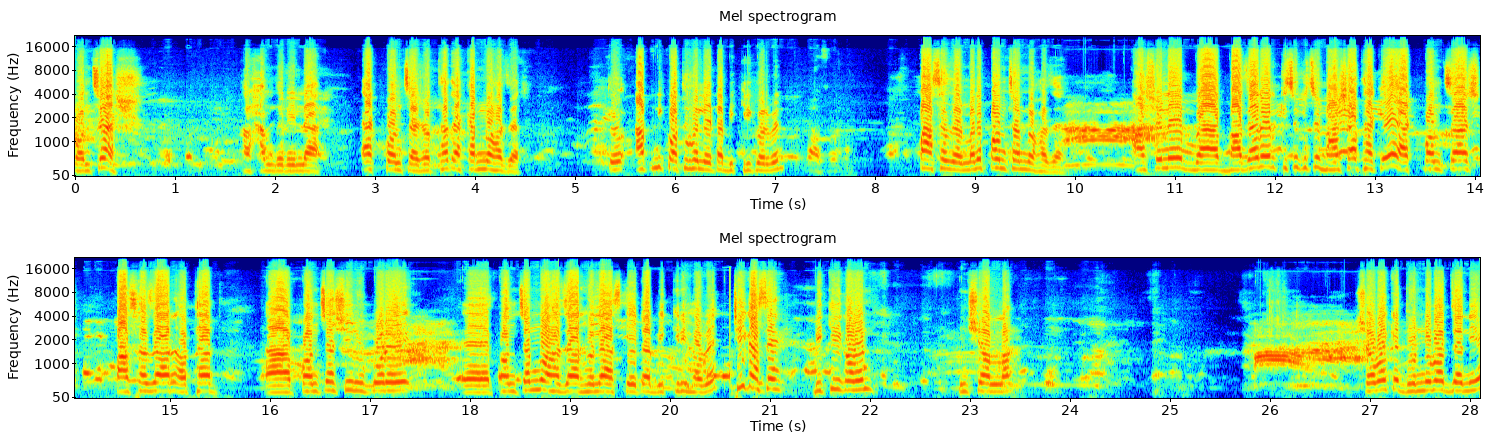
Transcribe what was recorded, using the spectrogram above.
পঞ্চাশ। আলহামদুলিল্লাহ এক পঞ্চাশ অর্থাৎ একান্ন হাজার। তো আপনি কত হলে এটা বিক্রি করবেন? পাঁচ হাজার মানে পঞ্চান্ন হাজার। আসলে বাজারের কিছু কিছু ভাষা থাকে এক পঞ্চাশ পাঁচ হাজার অর্থাৎ পঞ্চাশের উপরে পঞ্চান্ন হাজার হলে আজকে এটা বিক্রি হবে। ঠিক আছে, বিক্রি করেন, ইনশাআল্লাহ। সবাইকে ধন্যবাদ জানিয়ে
